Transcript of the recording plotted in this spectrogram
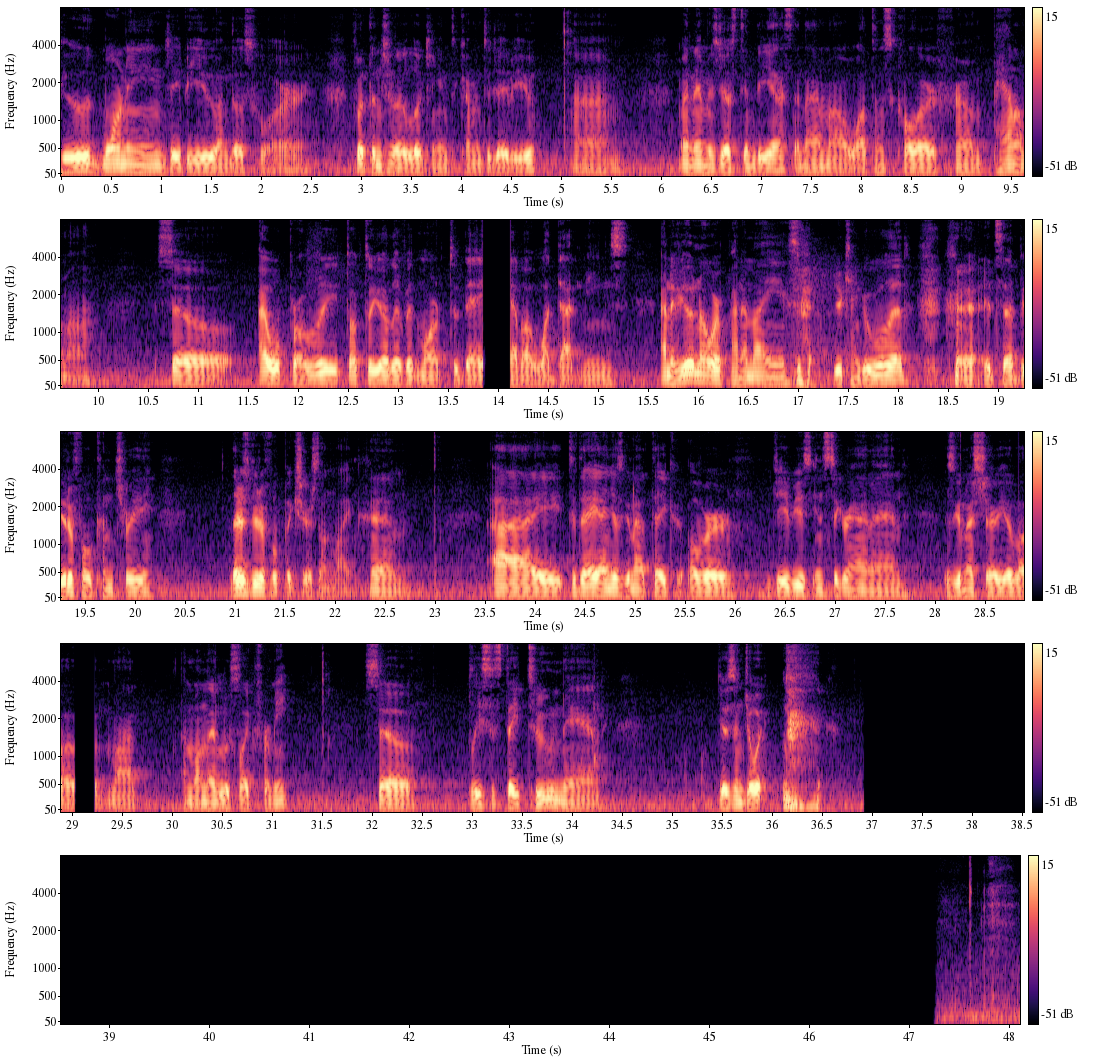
Good morning, JBU, and those who are potentially looking into coming to JBU. Um, my name is Jostin Diaz, and I'm a Walton Scholar from Panama. So I will probably talk to you a little bit more today about what that means. And if you don't know where Panama is, you can Google it. it's a beautiful country. There's beautiful pictures online. Um, I today I'm just gonna take over JBU's Instagram and just gonna share you about my Monday looks like for me. So please stay tuned and just enjoy.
